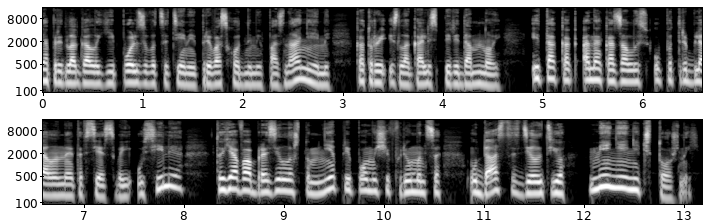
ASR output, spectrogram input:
Я предлагала ей пользоваться теми превосходными познаниями, которые излагались передо мной, и так как она, казалось, употребляла на это все свои усилия, то я вообразила, что мне при помощи Фрюманса удастся сделать ее менее ничтожной.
